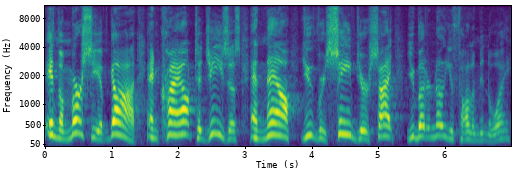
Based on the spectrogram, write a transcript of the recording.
in the mercy of God and cry out to Jesus, and now you've received your sight. You better know you fall him in the way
